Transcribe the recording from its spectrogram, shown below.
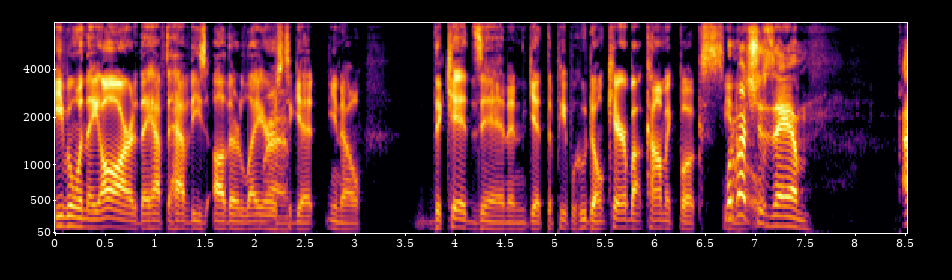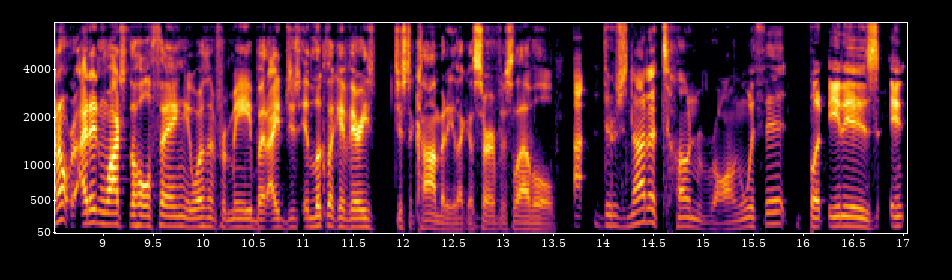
Even when they are, they have to have these other layers Right. to get you know the kids in and get the people who don't care about comic books. you what about. Shazam? I don't. I didn't watch the whole thing. It wasn't for me. But I just. It looked like a very just a comedy, like a surface level. Uh, there's not a ton wrong with it, but it is. It,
